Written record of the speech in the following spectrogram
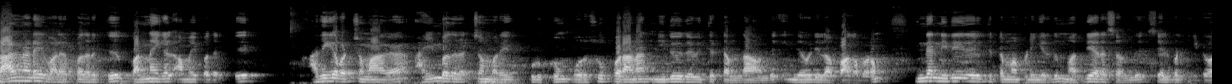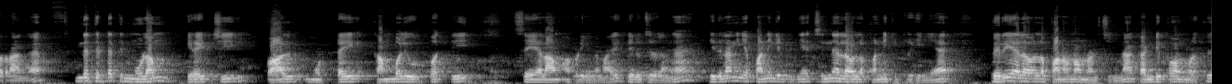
கால்நடை வளர்ப்பதற்கு பண்ணைகள் அமைப்பதற்கு அதிகபட்சமாக ஐம்பது லட்சம் வரை கொடுக்கும் ஒரு சூப்பரான நிதியுதவி திட்டம் தான் வந்து இந்த வீடியோவில் பார்க்க போகிறோம் இந்த நிதியுதவி திட்டம் அப்படிங்கிறது மத்திய அரசு வந்து செயல்படுத்திக்கிட்டு வர்றாங்க. இந்த திட்டத்தின் மூலம் இறைச்சி பால் முட்டை கம்பளி உற்பத்தி செய்யலாம் அப்படிங்கிற மாதிரி தெரிவிச்சிருக்காங்க. இதெல்லாம் நீங்கள் பண்ணிக்கிட்டு இருக்கீங்க சின்ன லெவலில் பண்ணிக்கிட்டு இருக்கீங்க. பெரிய லெவலில் பண்ணணும்னு நினச்சிங்கன்னா கண்டிப்பாக உங்களுக்கு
